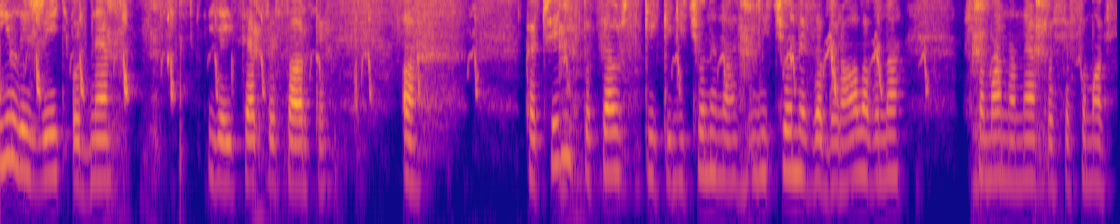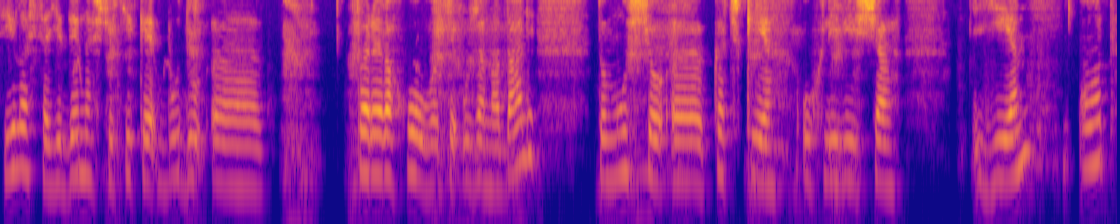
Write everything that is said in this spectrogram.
І лежить одне яйце цесарки. А качині, хто це ж скільки, нічого не, нічого не забирала. Вона сама нанеслася, сама всілася. Єдине, що тільки буду е, перераховувати уже надалі, тому що е, качки у хліві ще є. От,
